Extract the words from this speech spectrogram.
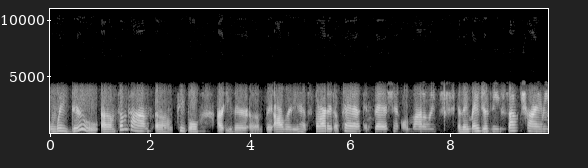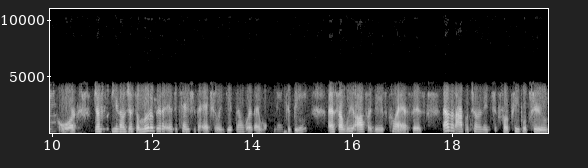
We do. Um, sometimes um, people are either uh, they already have started a path in fashion or modeling, and they may just need some training or just you know just a little bit of education to actually get them where they need to be. And so we offer these classes as an opportunity to, for people to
